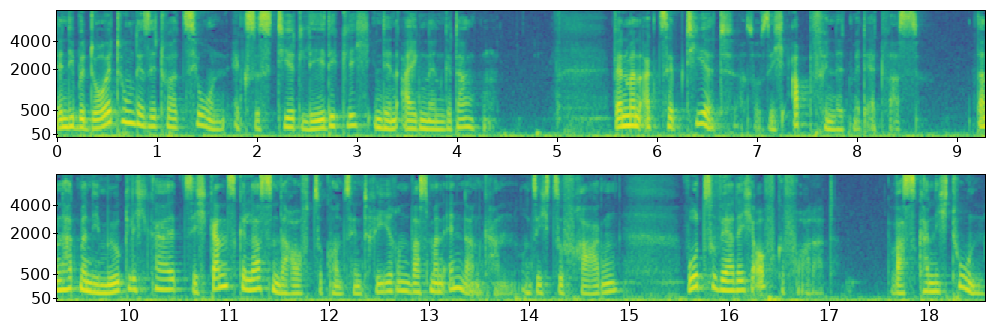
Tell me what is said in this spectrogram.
Denn die Bedeutung der Situation existiert lediglich in den eigenen Gedanken. Wenn man akzeptiert, also sich abfindet mit etwas, dann hat man die Möglichkeit, sich ganz gelassen darauf zu konzentrieren, was man ändern kann und sich zu fragen, wozu werde ich aufgefordert? Was kann ich tun?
